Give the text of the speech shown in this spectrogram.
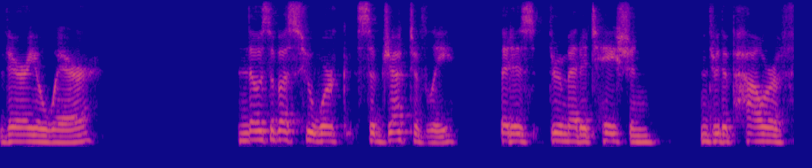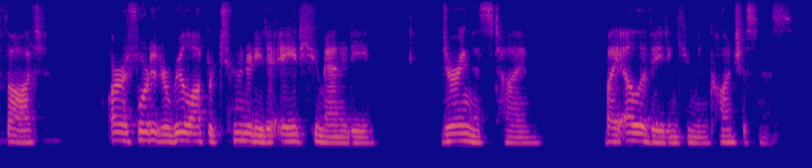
very aware. And those of us who work subjectively, that is, through meditation and through the power of thought, are afforded a real opportunity to aid humanity during this time by elevating human consciousness.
